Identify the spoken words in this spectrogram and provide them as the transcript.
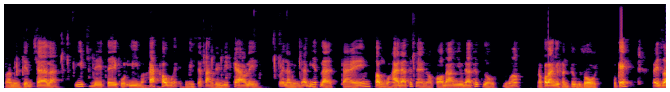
Và mình kiểm tra là if dt của y mà khác không ấy thì mình sẽ tăng cái bit cao lên. Vậy là mình đã biết là cái tổng của hai đa thức này nó có bao nhiêu đa thức rồi đúng không? Nó có bao nhiêu phần tử rồi ok? Bây giờ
